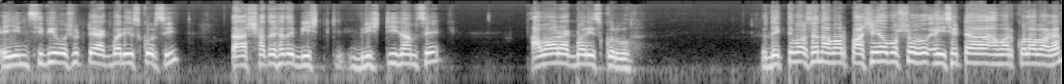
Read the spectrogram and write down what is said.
এই ইনসিপিও ওষুধটা একবার ইউজ করছি, তার সাথে সাথে বৃষ্টি বৃষ্টি নামছে, আবার একবার ইউজ করব। তো দেখতে পাচ্ছেন আমার পাশে অবশ্য এই সেটটা আমার কলা বাগান।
